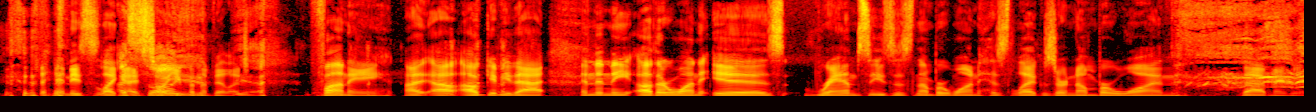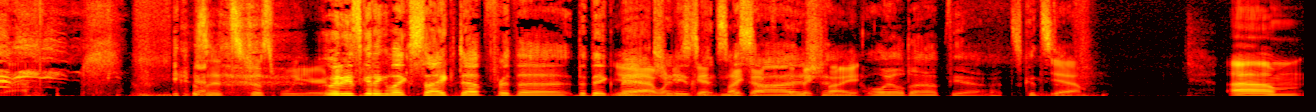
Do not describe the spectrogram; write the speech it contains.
and he's like, I, saw, you from the village. Yeah. Funny. I, I'll, I'll give you that. And then the other one is Ramses is number one. His legs are number one. That made me laugh because it's just weird. When he's getting like psyched up for the the big Yeah, match, when and he's he's, getting getting psyched up for the big massaged and fight. oiled up. Yeah, it's good stuff. Yeah. Um,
